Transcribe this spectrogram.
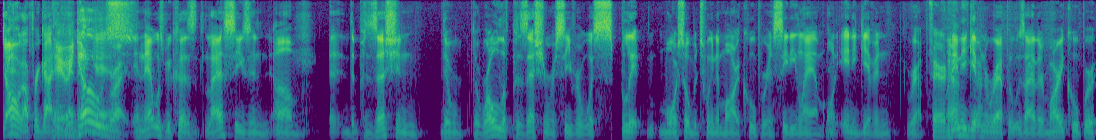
dog, I forgot. There he that goes. Right, and that was because last season, um, uh, the possession, the the role of possession receiver was split more so between Amari Cooper and CeeDee Lamb on any given rep. Fair on enough, any given rep, it was either Amari Cooper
